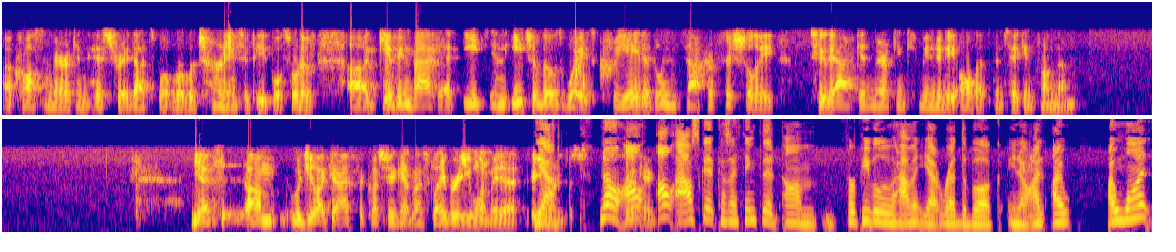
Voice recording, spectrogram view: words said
across American history. That's what we're returning to people, sort of uh, giving back at each in each of those ways, creatively and sacrificially, to the African American community all that's been taken from them. Yes. Um, would you like to ask the question again about slavery, or you want me to? Yeah. To just, no, I'll, okay. I'll ask it because I think that um, for people who haven't yet read the book, you know, I, I, I want,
